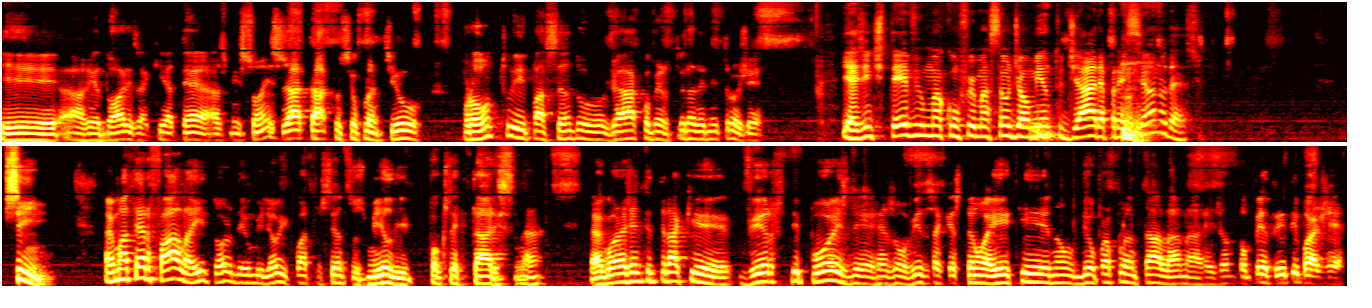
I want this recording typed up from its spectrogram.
e arredores aqui até as missões, já está com o seu plantio pronto e passando já a cobertura de nitrogênio. E a gente teve uma confirmação de aumento de área para esse ano, Décio? Sim. A Emater fala aí em torno de 1 milhão e 400 mil e poucos hectares, né? Agora a gente terá que ver depois de resolvida essa questão aí que não deu para plantar lá na região do Dom Pedrito e Bagé.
